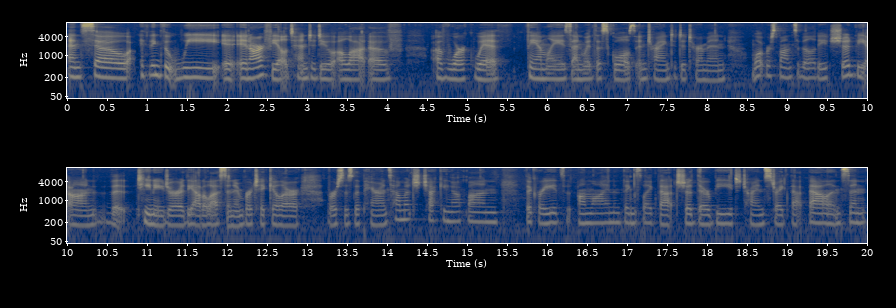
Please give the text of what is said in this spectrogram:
And so I think that we in our field tend to do a lot of of work with families and with the schools in trying to determine what responsibility should be on the teenager or the adolescent in particular versus the parents. How much checking up on the grades online and things like that should there be to try and strike that balance? And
